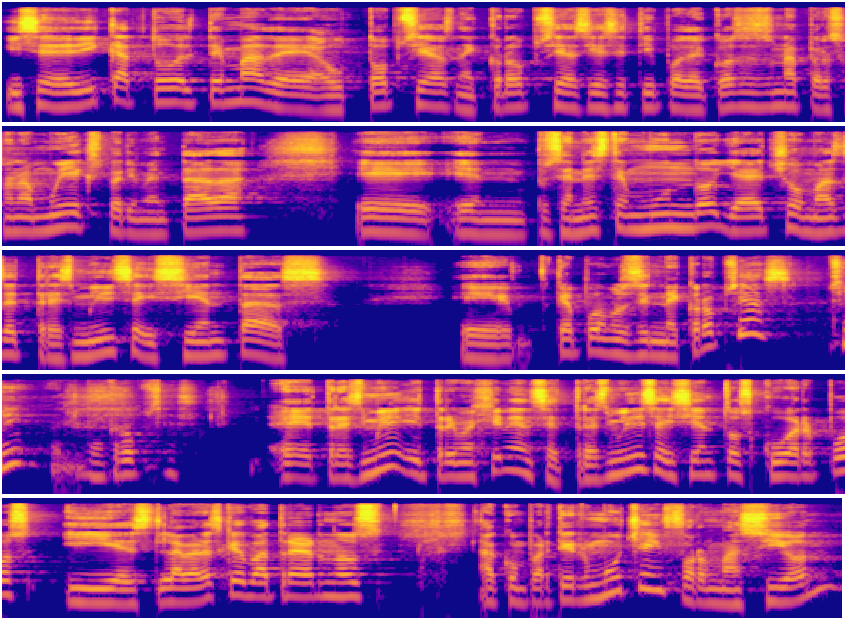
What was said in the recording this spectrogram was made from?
y se dedica a todo el tema de autopsias, necropsias y ese tipo de cosas. Es una persona muy experimentada eh, en, pues en este mundo. Ya ha hecho más de 3.600... Eh, ¿Qué podemos decir? ¿Necropsias? Sí, necropsias. Eh, 3.000, imagínense, 3.600 cuerpos y es, la verdad es que va a traernos a compartir mucha información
